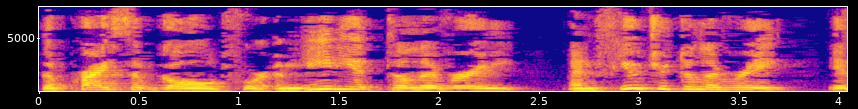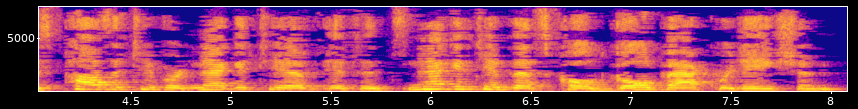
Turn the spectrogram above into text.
the price of gold for immediate delivery and future delivery is positive or negative. If it's negative, that's called gold backwardation.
